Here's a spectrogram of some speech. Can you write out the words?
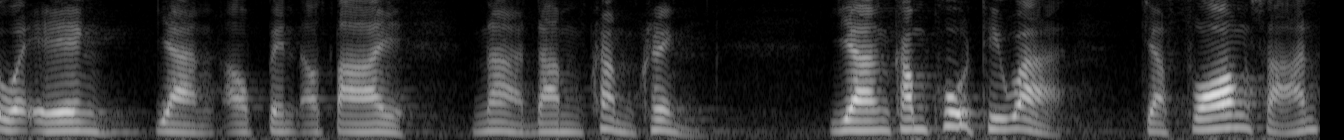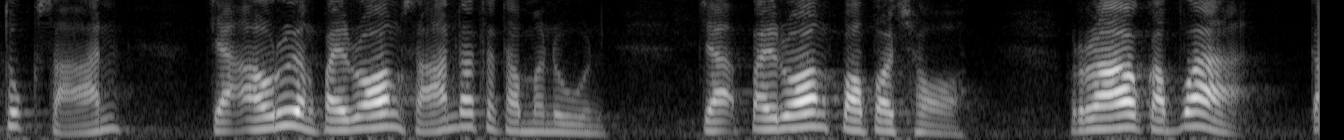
ตัวเอง อย่างเอาเป็นเอาตายหน้าดำคร่ำเคร่ง อย่างคำพูดที่ว่าจะฟ้องศาลทุกศาล จะเอาเรื่องไปร้องศาลรัฐธรรมนูญ จะไปร้องปปชราวกับว่าก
